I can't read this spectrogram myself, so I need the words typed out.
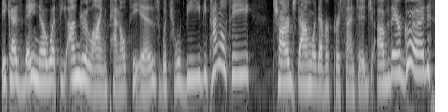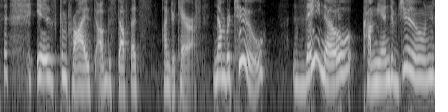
because they know what the underlying penalty is, which will be the penalty charged on whatever percentage of their good is comprised of the stuff that's under tariff. Number two, they know come the end of June,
